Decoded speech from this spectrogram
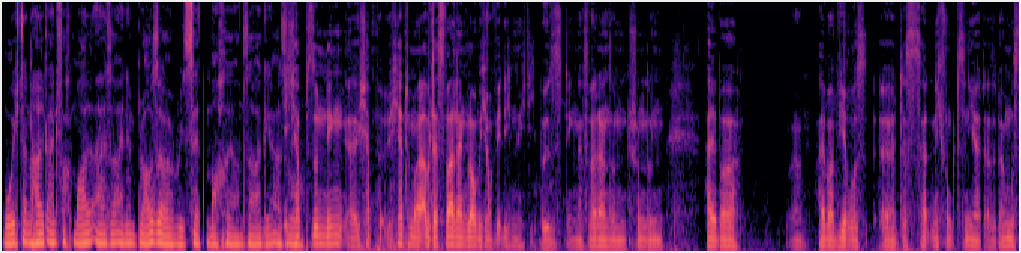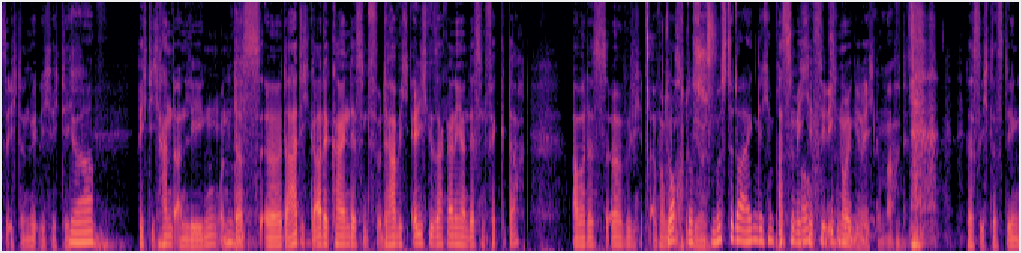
wo ich dann halt einfach mal also einen Browser-Reset mache und sage, also Ich habe so ein Ding, äh, ich habe, ich hatte mal, aber das war dann, glaube ich, auch wirklich ein richtig böses Ding. Das war dann so ein, schon so ein halber, äh, halber Virus. Äh, das hat nicht funktioniert. Also da musste ich dann wirklich richtig, ja, richtig Hand anlegen. Und Mhm. das, äh, da hatte ich gerade keinen Desinfekt, da habe ich ehrlich gesagt gar nicht an Desinfekt gedacht. Aber das äh, würde ich jetzt einfach doch, mal das probieren. müsste da eigentlich im Hast du Prinzip mich jetzt wirklich neugierig gemacht. dass ich das Ding.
